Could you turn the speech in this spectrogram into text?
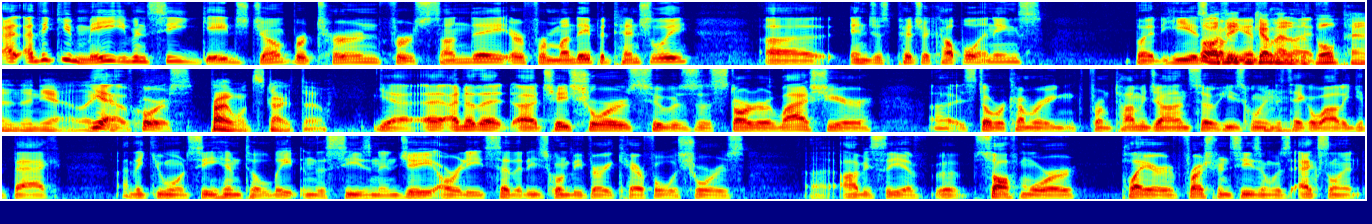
I, I think you may even see Gage Jump return for Sunday or for Monday potentially, uh, and just pitch a couple innings. But he is Well, if he can come out of the ninth. bullpen, then yeah, like yeah, of course. probably won't start though. Yeah, I- I know that uh, Chase Shores, who was a starter last year, uh, is still recovering from Tommy John, so he's going Mm-hmm. to take a while to get back. I think you won't see him till late in the season. And Jay already said that he's going to be very careful with Shores uh, obviously a, a, sophomore player. Freshman season was excellent,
